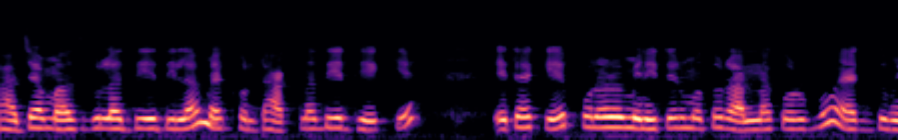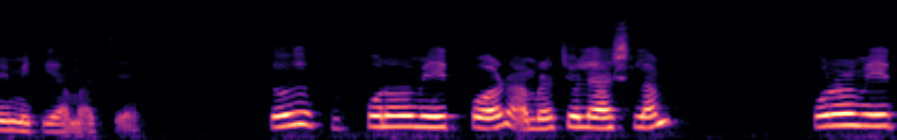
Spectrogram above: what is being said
ভাজা মাছগুলো দিয়ে দিলাম। এখন ঢাকনা দিয়ে ঢেকে এটাকে পনেরো মিনিটের মতো রান্না করব, একদমই মিডিয়াম আছে। তো পনেরো মিনিট পর আমরা চলে আসলাম পনেরো মিনিট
